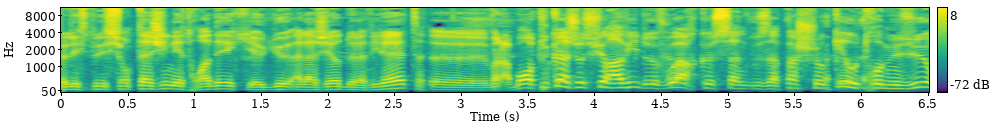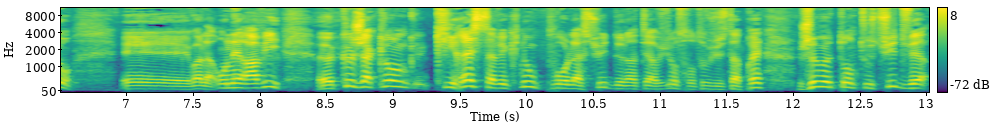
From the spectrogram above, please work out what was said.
euh, l'exposition Tagine et 3D qui a eu lieu à la Géode de la Villette. Euh, voilà. Bon, en tout cas, je suis ravi de voir que ça ne vous a pas choqué outre mesure. Et voilà, on est ravi euh, que Jacques Lang, qui reste avec nous pour la suite de l'interview, on se retrouve juste après. Je me tourne tout de suite vers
